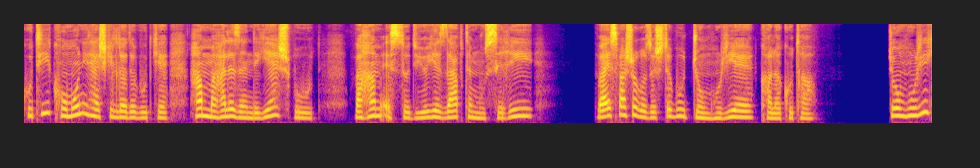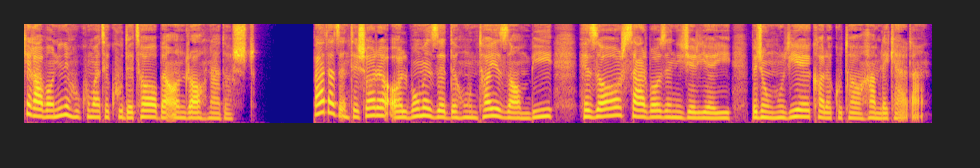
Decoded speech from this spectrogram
کوتی کمونی تشکیل داده بود که هم محل زندگیش بود و هم استودیوی ضبط موسیقی و اسمش رو گذاشته بود جمهوری کالاکوتا. جمهوری که قوانین حکومت کودتا به آن راه نداشت. بعد از انتشار آلبوم ضد هونتای زامبی هزار سرباز نیجریایی به جمهوری کالاکوتا حمله کردند.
